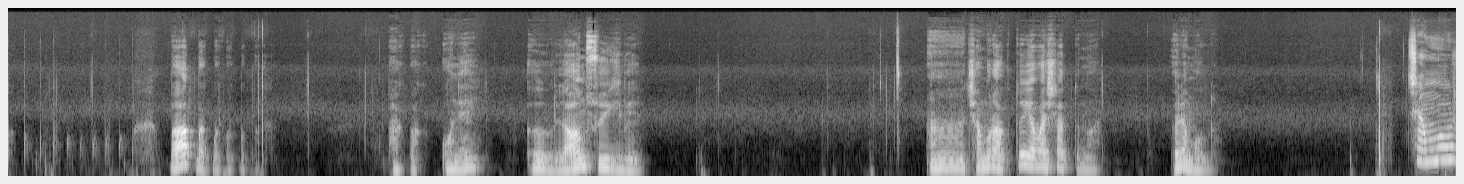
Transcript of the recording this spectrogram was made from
bak. Bak bak bak bak bak bak. Bak bak. O ne? Oo, lağım suyu gibi. Aa, çamur aktı yavaşlattı mı? Öyle mi oldu? Çamur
